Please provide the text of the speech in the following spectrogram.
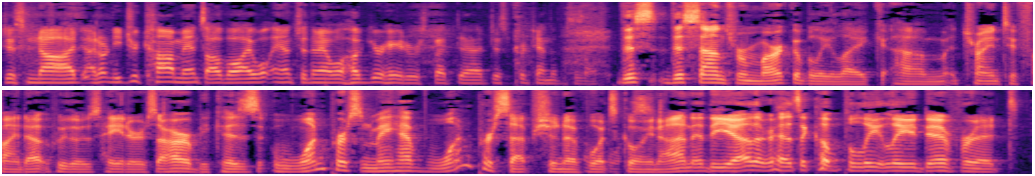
Just nod. I don't need your comments, although I will answer them. I will hug your haters, but uh, just pretend that this is all true. This this sounds remarkably like um, trying to find out who those haters are, because one person may have one perception of, of what's course. going on, and the other has a completely different.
